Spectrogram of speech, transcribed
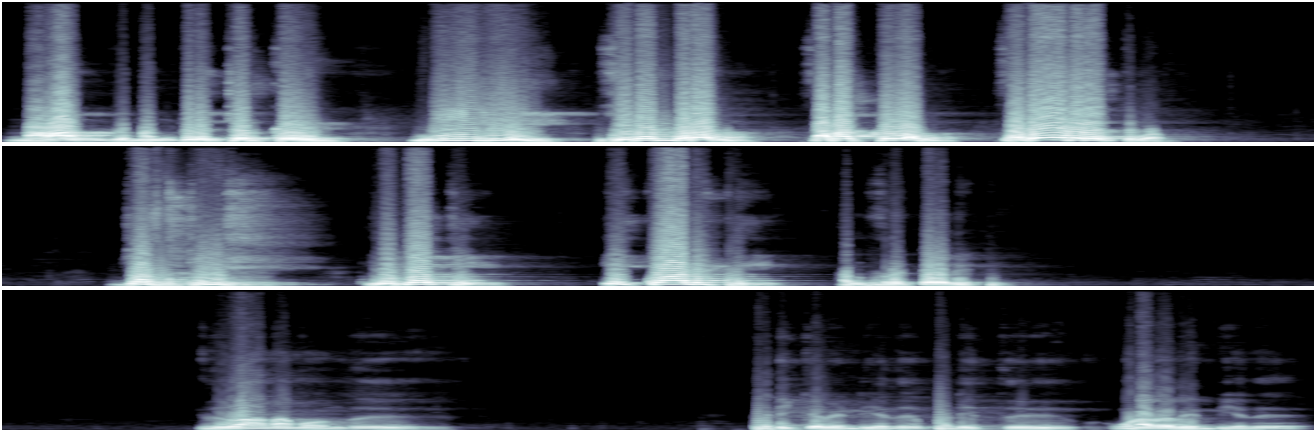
நான்கு மந்திர சொற்கள். நீதி சுதந்திரம் சமத்துவம் சகோதரத்துவம். Justice liberty equality and fraternity இதுதான் நாம் வந்து படிக்க வேண்டியது படித்து உணர வேண்டியது.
